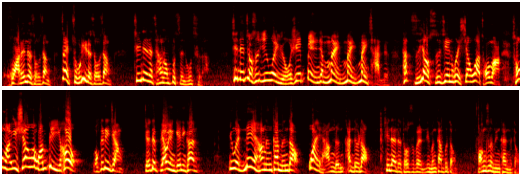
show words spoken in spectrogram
华人的手上，在主力的手上，今天的长龙不止如此了。今天就是因为有些被人家卖卖卖惨了，他只要时间会消化筹码，筹码一消化完毕以后，我跟你讲，绝对表演给你看，因为内行人看门道，外行人看得到。亲爱的投资友，你们看不懂，黄世明看得懂。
